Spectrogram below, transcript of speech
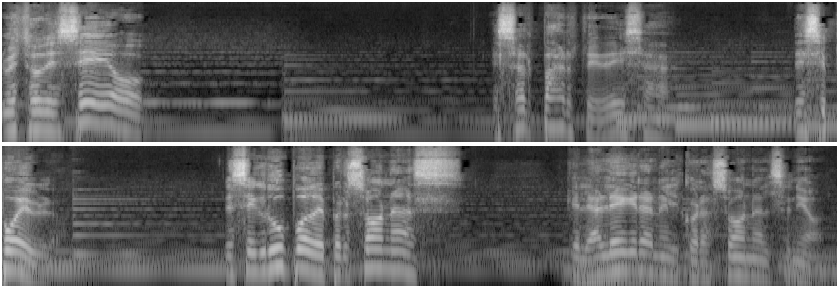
Nuestro deseo es ser parte de, esa, de ese pueblo, de ese grupo de personas que le alegran el corazón al Señor.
